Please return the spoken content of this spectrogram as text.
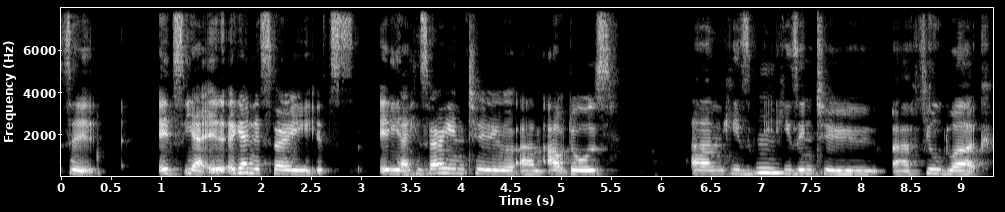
so it's yeah. It, again, it's very it's yeah. He's very into um, outdoors. Um, he's mm. he's into uh, field work.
